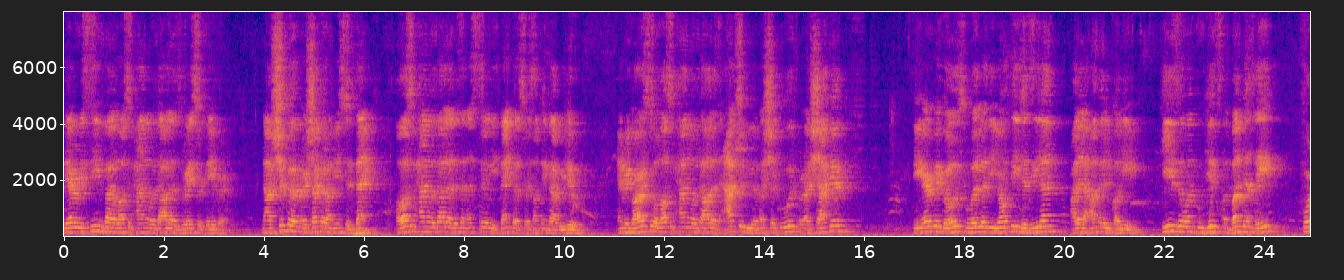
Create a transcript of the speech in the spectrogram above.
they are received by Allah subhanahu wa ta'ala's grace or favor. Now, shukr or shakara means to thank. Allah subhanahu wa ta'ala doesn't necessarily thank us for something that we do. In regards to Allah subhanahu wa ta'ala's attribute of ash-shakur or ash-shakir, the Arabic goes, هُوَ الَّذِي يُعْطِي جَزِيلًا عَلَى الْعَمَلِ الْقَلِيلِ He is the one who gives abundantly for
